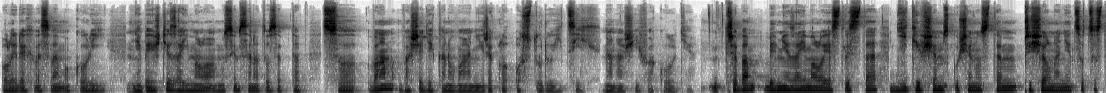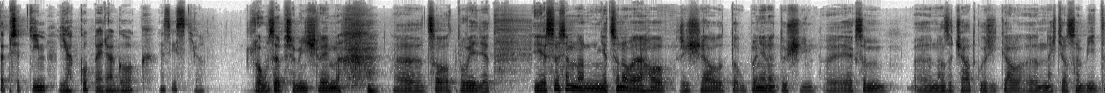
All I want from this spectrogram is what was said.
o lidech ve svém okolí. Mě by ještě zajímalo, a musím se na to zeptat, co vám vaše děkanování řeklo o studujících na naší fakultě. Třeba by mě zajímalo, jestli jste díky všem zkušenostem přišel na něco, co jste předtím jako pedagog nezjistil. Dlouze přemýšlím, co odpovědět. Jestli jsem na něco nového přišel, to úplně netuším. Jak jsem na začátku říkal, nechtěl jsem být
